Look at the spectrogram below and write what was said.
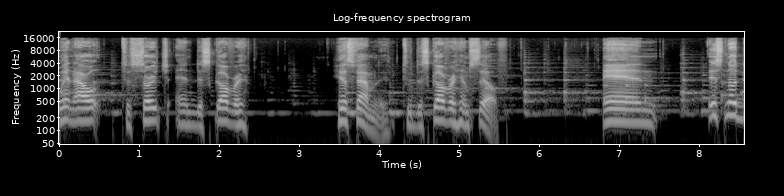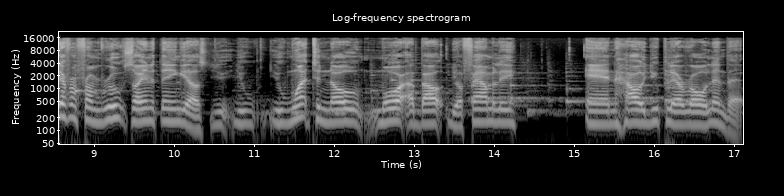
went out to search and discover his family, to discover himself. And it's no different from roots or anything else. You you you want to know more about your family and how you play a role in that.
